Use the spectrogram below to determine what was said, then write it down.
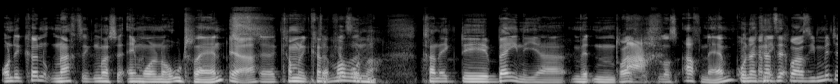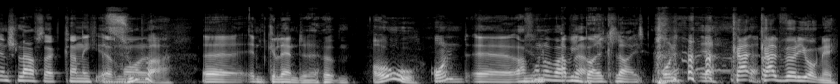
Und ich kann auch nachts, ich muss ja einmal noch utrennen. Ja. Äh, kann, man, kann, Das ich muss unten- kann ich die Beine ja mit einem Reißverschluss abnehmen. Und dann kann kannst ich du- quasi mit dem Schlafsack kann ich erstmal äh, ins Gelände hüppen. Oh. Und, Und äh, ach, wunderbar. Abiballkleid. und kalt, kalt würde ich auch nicht.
